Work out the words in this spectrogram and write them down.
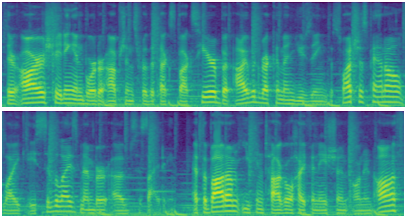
There are shading and border options for the text box here, but I would recommend using the swatches panel like a civilized member of society. At the bottom, you can toggle hyphenation on and off,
